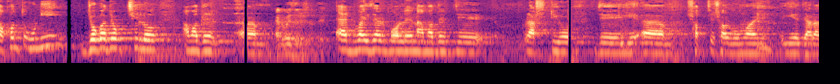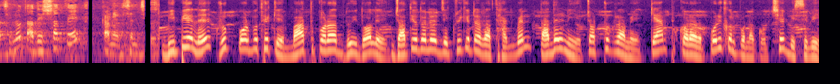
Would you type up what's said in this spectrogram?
তখন তো উনি যোগাযোগ ছিল আমাদের অ্যাডভাইজার বলেন আমাদের যে রাষ্ট্রীয় যে ইয়ে, সবচেয়ে সর্বময় ইয়ে যারা ছিল তাদের সাথে কানেকশন ছিল। বিপিএল এ গ্রুপ পর্ব থেকে বাদ পড়া দুই দলে জাতীয় দলের যে ক্রিকেটাররা থাকবেন তাদের নিয়ে চট্টগ্রামে ক্যাম্প করার পরিকল্পনা করছে বিসিবি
